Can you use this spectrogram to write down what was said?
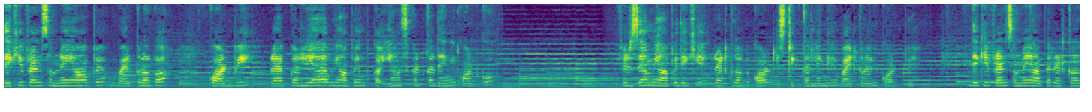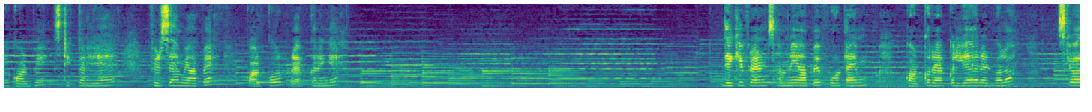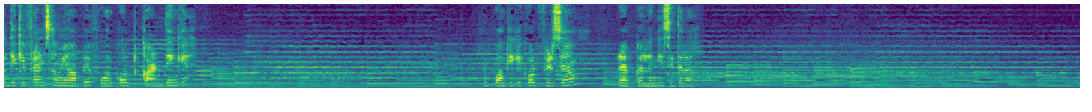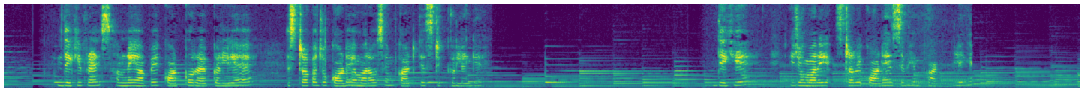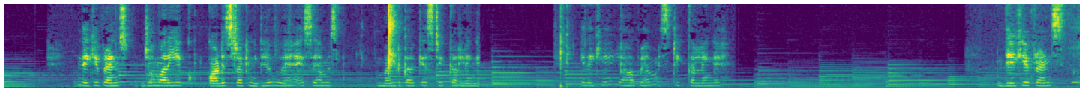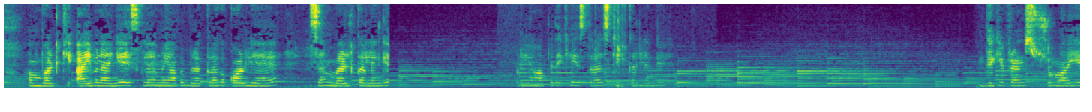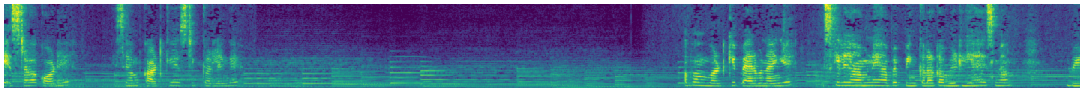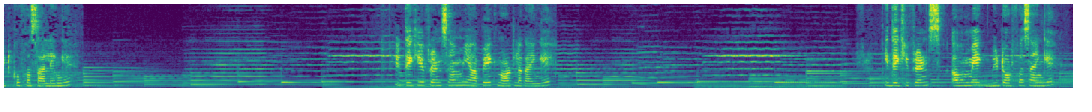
देखिए फ्रेंड्स हमने यहाँ पे व्हाइट कलर का कॉर्ड भी रैप कर लिया है। अब यहाँ पे हम यहाँ से कट कर देंगे कॉर्ड को। फिर से हम यहाँ पे देखिए रेड कलर का कॉर्ड स्टिक कर लेंगे व्हाइट कलर के कॉर्ड पे। देखिए फ्रेंड्स हमने यहाँ पे रेड कलर का कॉर्ड भी स्टिक कर लिया है। फिर से हम यहाँ पे कॉर्ड को रैप करेंगे। देखिए फ्रेंड्स हमने यहाँ पे फोर टाइम कॉर्ड को रैप कर लिया है रेड वाला। इसके बाद देखिए फ्रेंड्स हम यहाँ पे फोर कोड काट देंगे। बाकी के कोड फिर से हम रैप कर लेंगे इसी तरह। देखिए फ्रेंड्स हमने यहाँ पे कॉर्ड को रैप कर लिया है। एक्स्ट्रा का जो कॉर्ड है हमारा, उसे हम काट के स्टिक कर लेंगे। देखिए, ये जो हमारे एक्स्ट्रा के कॉर्ड है, इसे भी हम काट लेंगे। देखिए फ्रेंड्स जो हमारे ये कॉर्ड स्ट्रक निकले हुए हैं, इसे हम बेल्ट करके स्टिक कर लेंगे। ये देखिए, यहाँ पे हम स्टिक कर लेंगे। देखिए फ्रेंड्स हम बर्ड की आई बनाएँगे, इसके लिए हमने यहाँ पे ब्लैक कलर का कॉर्ड लिया है, इसे हम बेल्ट कर लेंगे। और यहाँ पे देखिए, इस तरह स्टिक कर लेंगे। देखिए फ्रेंड्स जो हमारा ये एक्स्ट्रा का कॉर्ड है इसे हम काट के स्टिक कर लेंगे। अब हम बर्ड के पैर बनाएँगे। इसके लिए हमने यहाँ पे पिंक कलर का बीट लिया है। इसमें हम बीट को फंसा लेंगे। फिर देखिए फ्रेंड्स, हम यहाँ पे एक नॉट लगाएँगे। ये देखिए फ्रेंड्स, अब हम एक बीट और फंसाएँगे।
